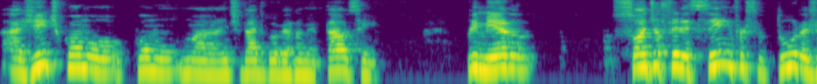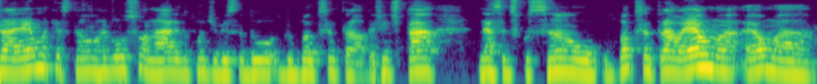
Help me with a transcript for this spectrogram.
a gente, como, como uma entidade governamental, assim, primeiro, só de oferecer infraestrutura já é uma questão revolucionária do ponto de vista do, do Banco Central. A gente está nessa discussão. O Banco Central é uma, é uma,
